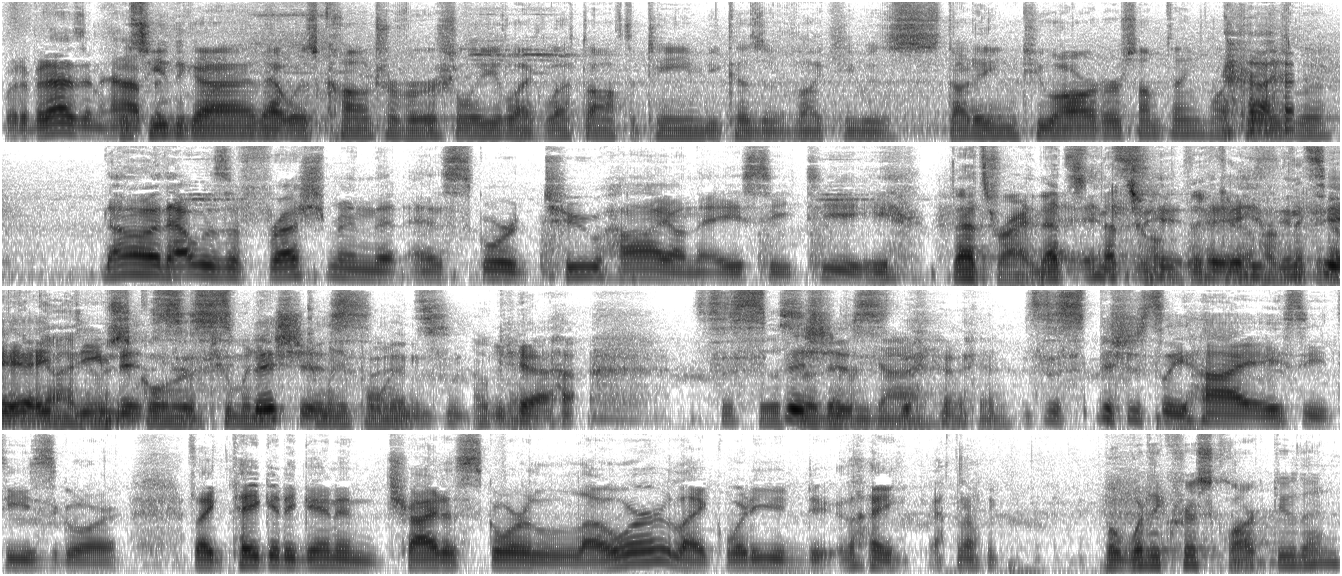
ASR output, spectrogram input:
But if it hasn't happened, Was he the guy that was controversially like left off the team because of like he was studying too hard or something? Like what was the? No, that was a freshman that has scored too high on the ACT. That's right. That's that's what I'm thinking of. I'm thinking of the NCAA guy who scored too many too many points. and- Okay. Yeah. This is a Suspicious. guy. Okay. Suspiciously high ACT score. It's like take it again and try to score lower. Like what do you do? Like I don't. But what did Chris Clarke do then?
